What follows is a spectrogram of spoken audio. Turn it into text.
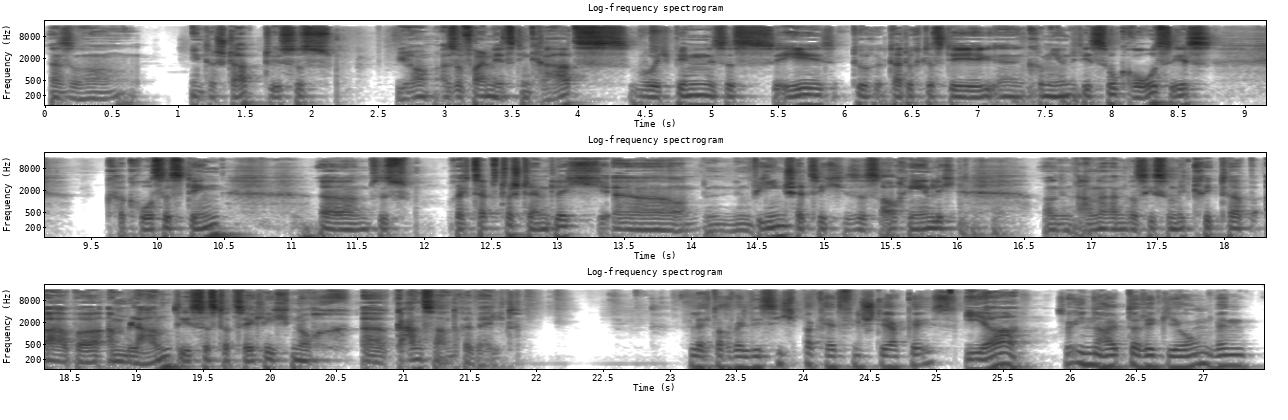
Also in der Stadt ist es ja, also vor allem jetzt in Graz, wo ich bin, ist es eh durch, dadurch, dass die äh, Community so groß ist, kein großes Ding. Äh, es ist recht selbstverständlich. Äh, und in Wien, schätze ich, ist es auch ähnlich. Und in anderen, was ich so mitkriegt habe. Aber am Land ist es tatsächlich noch äh, ganz andere Welt. Vielleicht auch, weil die Sichtbarkeit viel stärker ist. Ja. So innerhalb der Region, wenn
